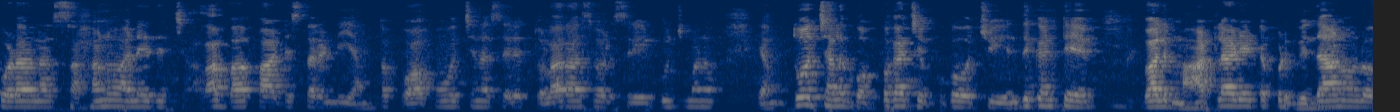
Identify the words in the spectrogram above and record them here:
కూడా నా సహనం అనేది చాలా బాగా పాటిస్తారండి. ఎంత కోపం వచ్చినా సరే తులారాశి వాళ్ళ స్త్రీ గురించి మనం ఎంతో చాలా గొప్పగా చెప్పుకోవచ్చు. ఎందుకంటే వాళ్ళు మాట్లాడేటప్పుడు విధానంలో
